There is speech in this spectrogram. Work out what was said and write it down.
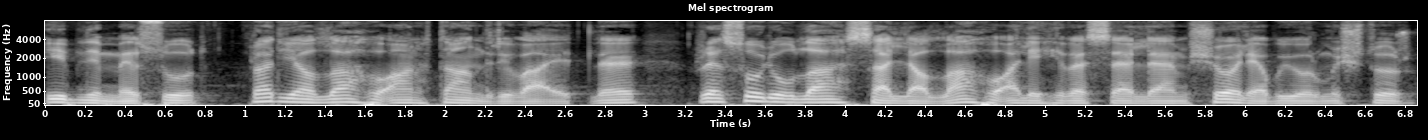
İbni Mesud radıyallahu anh'tan rivayetle Resulullah sallallahu aleyhi ve sellem şöyle buyurmuştur.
